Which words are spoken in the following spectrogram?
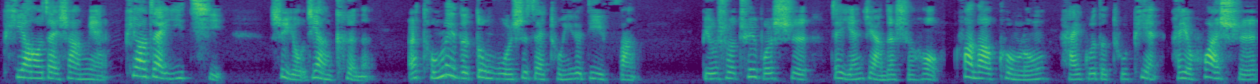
飘在上面，飘在一起，是有这样可能。而同类的动物是在同一个地方，比如说崔博士在演讲的时候放到恐龙骸骨的图片，还有化石。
